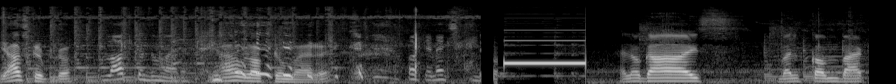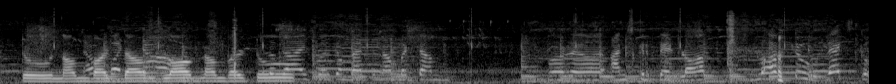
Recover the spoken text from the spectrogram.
Yeah, script bro. Vlog to tomorrow. Yeah, vlog tomorrow. okay, next. Hello guys, welcome back to number, number down, down vlog number two. Hello guys, welcome back to number down for uh, unscripted vlog vlog two. Let's go.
